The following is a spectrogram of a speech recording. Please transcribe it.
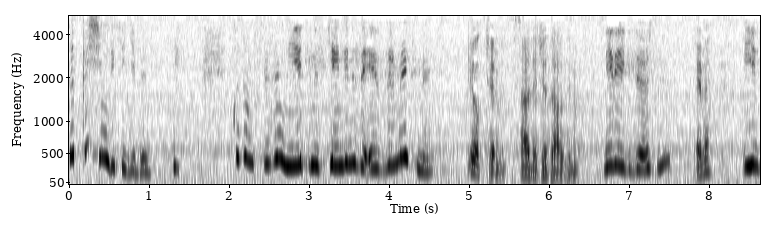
Tıpkı şimdiki gibi. Kuzum sizin niyetiniz kendinizi ezdirmek mi? Yok canım sadece dalgınım. Nereye gidiyorsunuz? Eve İyi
